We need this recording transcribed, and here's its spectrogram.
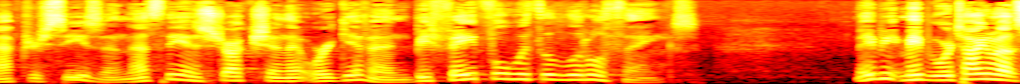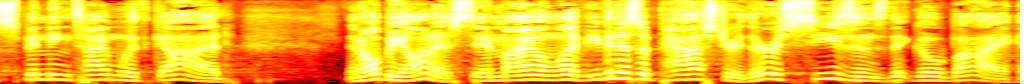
after season. That's the instruction that we're given. Be faithful with the little things. Maybe, maybe we're talking about spending time with God. And I'll be honest, in my own life, even as a pastor, there are seasons that go by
